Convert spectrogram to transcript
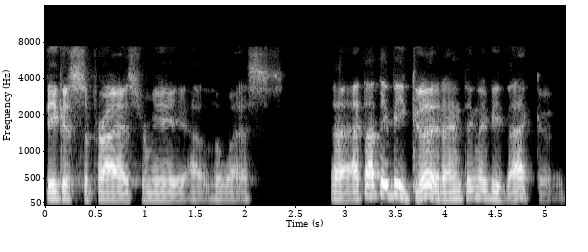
biggest surprise for me out of the West. Uh, I thought they'd be good. I didn't think they'd be that good.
